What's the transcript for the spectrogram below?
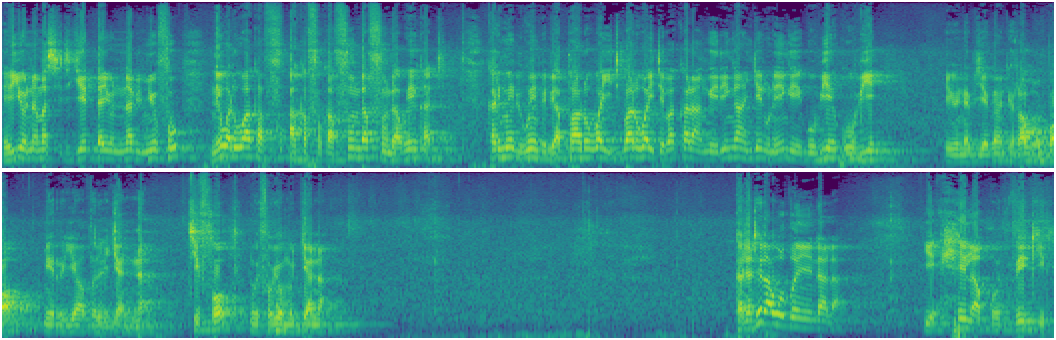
eri yonna masiti gyedda yonna bimyufu. Naye waliwo akafu kafundafunda bwekati kalimu ebiwempe bya palo white. Palo white ebakalanga eringa njeru naye ngaegubyegubye eyo nabbi yagaa nti rawda min riyadi ljanna kifo mu bifo byomujjana. Kati ate rawda endala ye hilaku dhikiri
